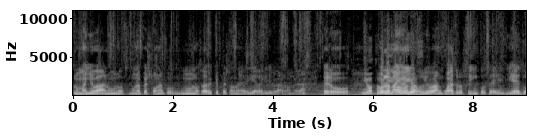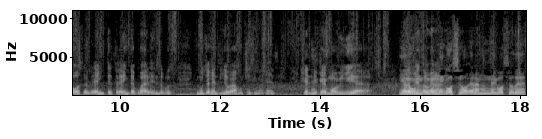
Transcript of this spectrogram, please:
nomás llevaban uno, una persona, pues uno no sabe qué persona sería la que llevaban, ¿verdad? Pero ¿Y otros por la mayoría más? llevaban 4, 5, 6, 10, 12, 20, 30, 40, pues mucha gente llevaba muchísima gente. Gente que movía Y era un, un negocio, era un negocio de,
